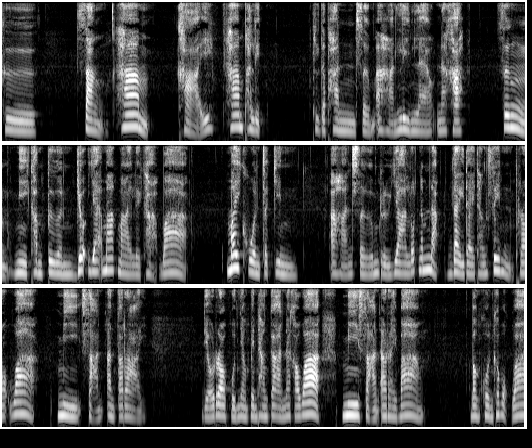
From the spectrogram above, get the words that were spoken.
คือสั่งห้ามขายห้ามผลิตผลิตภัณฑ์เสริมอาหารลีนแล้วนะคะ ซึ่งมีคำเตือนเยอะแยะมากมายเลยค่ะว่า ไม่ควรจะกินอาหารเสริมหรือยาลดน้ำหนักใด ๆ ทั้งสิ้น เพราะว่า มีสารอันตราย เดี๋ยวรอผลอย่างเป็นทางการนะคะว่า มีสารอะไรบ้าง บางคนเขาบอกว่า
